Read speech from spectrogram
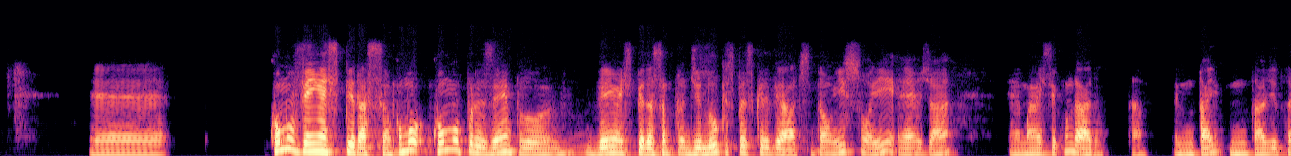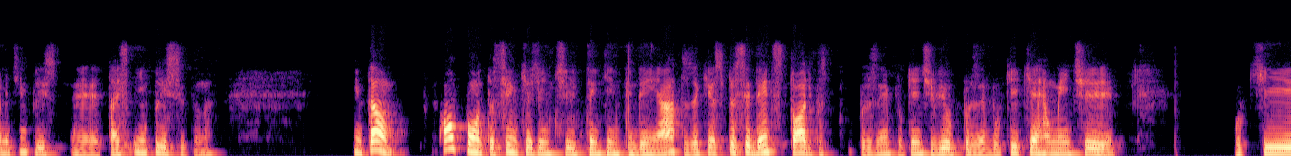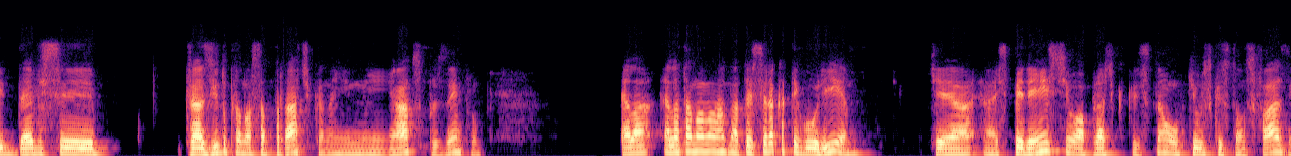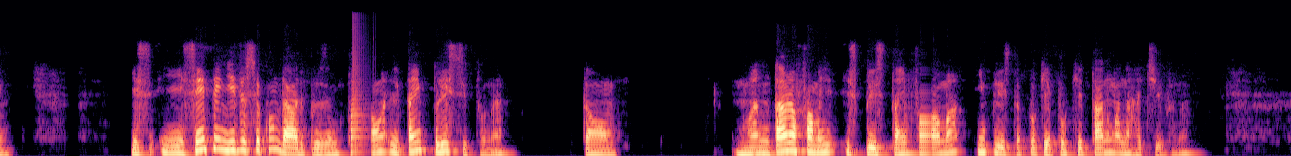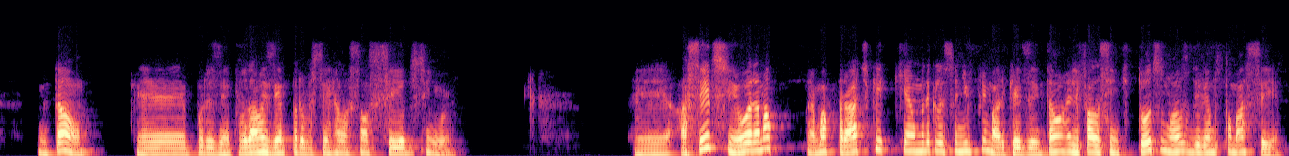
é, como vem a inspiração? Como, como por exemplo, veio a inspiração de Lucas para escrever Atos? Então, isso aí é já é mais secundário, tá? Ele não está não tá diretamente implícito, está é, tá implícito, né? Então, qual o ponto assim que a gente tem que entender em Atos é que os precedentes históricos, por exemplo, que a gente viu, por exemplo, o que, que é realmente o que deve ser trazido para nossa prática, né, em, em, Atos, por exemplo, ela ela está na, na, terceira categoria, que é a, a, experiência ou a prática cristã, o que os cristãos fazem, e, e sempre em nível secundário, por exemplo. Então, ele está implícito, né? Então, não está em forma explícita, está em forma implícita. Por quê? Porque está numa narrativa, né? Então, é, por exemplo, vou dar um exemplo para você em relação à ceia do Senhor. É, a ceia do Senhor é uma, é uma prática que é uma declaração de nível primário. Quer dizer, então, ele fala assim que todos nós devemos tomar ceia.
